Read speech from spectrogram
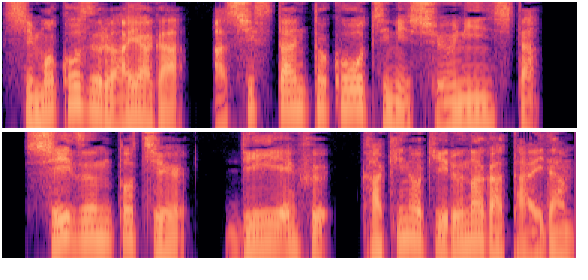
下小鶴彩がアシスタントコーチに就任した。シーズン途中、DF、柿野木ルナが退団。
